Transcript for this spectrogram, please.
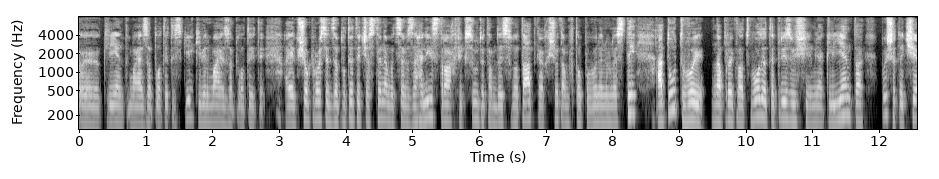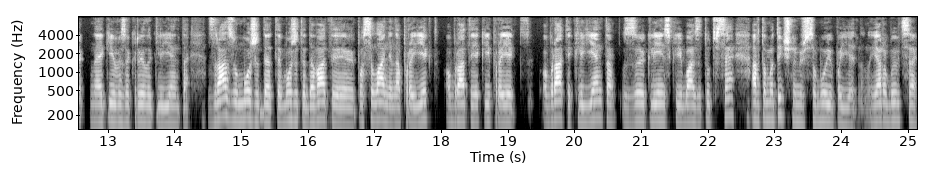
е, клієнт має заплатити, скільки він має заплатити. А якщо просять заплатити частинами, це взагалі страх. Фіксуйте там десь в нотатках, що там хто повинен внести. А тут ви, наприклад, вводите прізвище ім'я клієнта, пишете чек, на який ви закрили клієнта. Зразу можете можете давати посилання на проєкт, обрати який проєкт обрати клієнта з клієнтської бази. Тут все автоматично між собою поєднано. Я робив це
